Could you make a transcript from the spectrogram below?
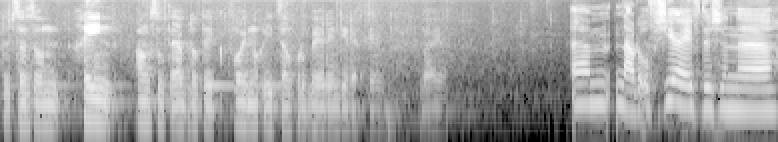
dus zo geen angst hoeft te hebben dat ik ooit nog iets zou proberen in die richting bij. Um, nou, de officier heeft dus een uh,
